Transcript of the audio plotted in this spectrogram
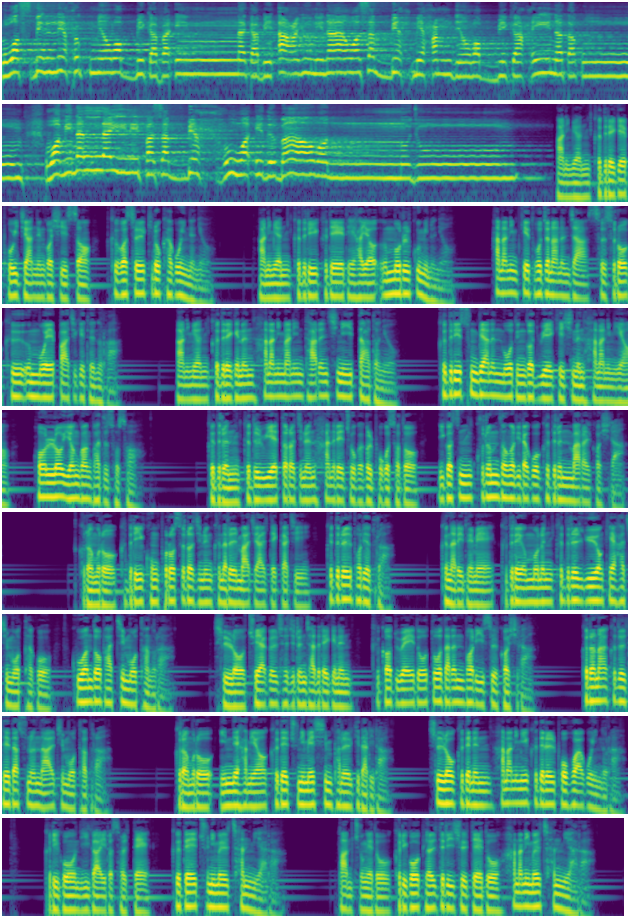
واصبر لحكم ربك فإنك بأعيننا وسبح بحمد ربك حين تقوم ومن الليل فسبحه وإدبار النجوم 아니면 그들에게 보이지 않는 것이 있어 그것을 기록하고 있느뇨. 아니면 그들이 그대에 대하여 음모를 꾸미느뇨. 하나님께 도전하는 자 스스로 그 음모에 빠지게 되노라. 아니면 그들에게는 하나님 아닌 다른 신이 있다 하더뇨. 그들이 숭배하는 모든 것 위에 계시는 하나님이여 홀로 영광 받으소서. 그들은 그들 위에 떨어지는 하늘의 조각을 보고서도 이것은 구름 덩어리라고 그들은 말할 것이라. 그러므로 그들이 공포로 쓰러지는 그날을 맞이할 때까지 그들을 버려두라. 그날이 되매 그들의 음모는 그들을 유용케 하지 못하고 구원도 받지 못하노라. 실로 죄악을 저지른 자들에게는 그것 외에도 또 다른 벌이 있을 것이라. 그러나 그들 대다수는 알지 못하더라. 그러므로 인내하며 그대 주님의 심판을 기다리라. 실로 그대는 하나님이 그대를 보호하고 있노라. 그리고 네가 일어설 때 그대 주님을 찬미하라. 밤중에도 그리고 별들이 질 때에도 하나님을 찬미하라.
